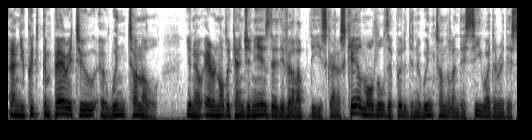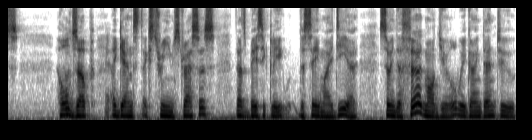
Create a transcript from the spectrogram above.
And you could compare it to a wind tunnel. You know, aeronautic engineers, they develop these kind of scale models, they put it in a wind tunnel and they see whether it is holds oh. up yeah. against extreme stresses. That's basically the same idea. So in the third module, we're going then to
